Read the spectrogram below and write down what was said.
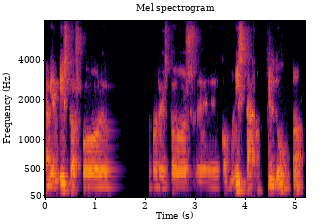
también vistos por, por estos eh, comunistas. Bildu, ¿no?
